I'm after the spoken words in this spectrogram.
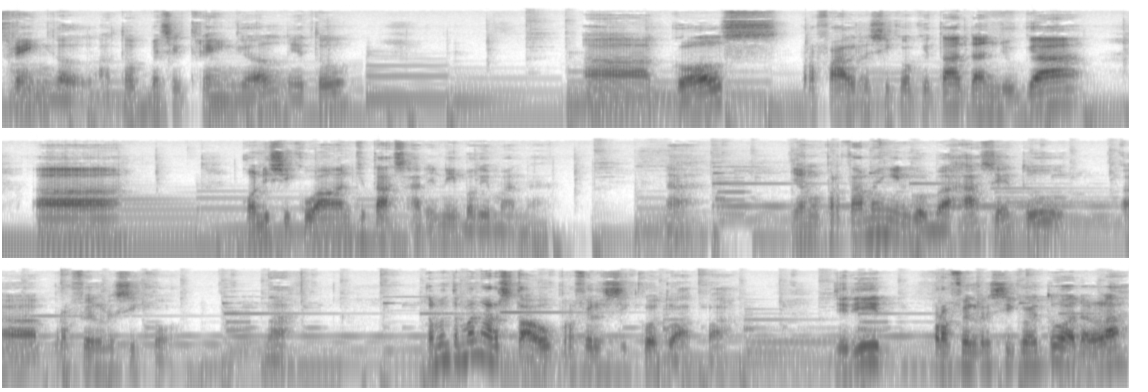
triangle atau basic triangle yaitu uh, goals profil risiko kita dan juga uh, kondisi keuangan kita saat ini bagaimana. Nah, yang pertama yang ingin gue bahas yaitu uh, profil risiko. Nah, teman-teman harus tahu profil risiko itu apa. Jadi profil risiko itu adalah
